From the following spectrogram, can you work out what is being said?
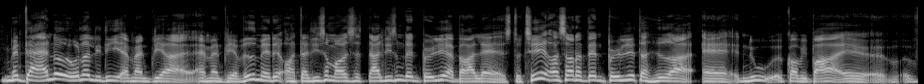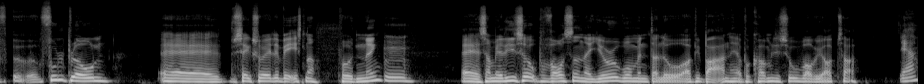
Men der er noget underligt i, at man bliver, at man bliver ved med det, og der er ligesom også der er ligesom den bølge, at bare lade stå til, og så er der den bølge, der hedder, at nu går vi bare øh, fuldblown øh, seksuelle væsener på den, ikke? Mm. Øh, som jeg lige så på forsiden af Eurowoman, der lå oppe i baren her på Comedy Zoo, hvor vi optager. Ja.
